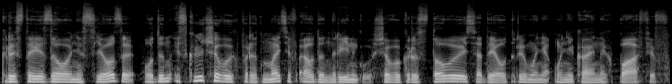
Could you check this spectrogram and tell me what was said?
Кристалізовані сльози один із ключових предметів Elden Ring, що використовується для отримання унікальних бафів.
